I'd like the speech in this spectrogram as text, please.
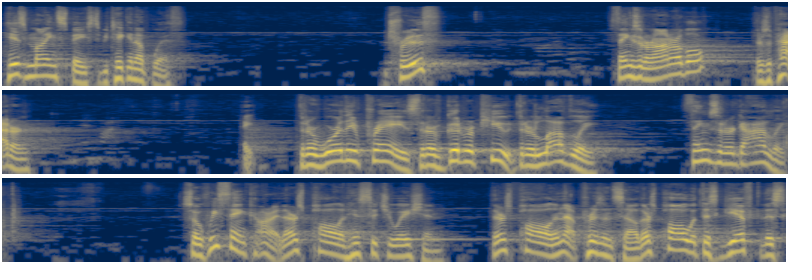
his mind space to be taken up with? Truth? Things that are honorable? There's a pattern. That are worthy of praise, that are of good repute, that are lovely, things that are godly. So if we think, all right, there's Paul in his situation, there's Paul in that prison cell. There's Paul with this gift, this,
